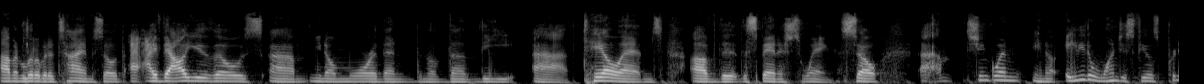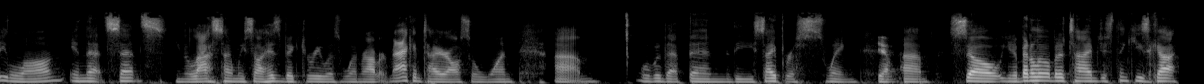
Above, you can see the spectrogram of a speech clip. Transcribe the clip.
um, in a little bit of time. So I, I value those, um, you know, more than, than the, the, the uh, tail ends of the the Spanish swing. So Um, you know, 80 to 1 just feels pretty long in that sense. You know, last time we saw his victory was when Robert McIntyre also won. Um, what would that been? The Cyprus swing. Yeah. Um, so, you know, been a little bit of time. Just think he's got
